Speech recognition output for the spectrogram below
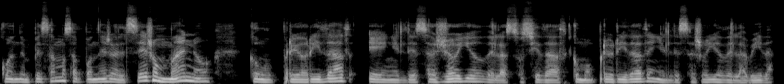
cuando empezamos a poner al ser humano como prioridad en el desarrollo de la sociedad, como prioridad en el desarrollo de la vida,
